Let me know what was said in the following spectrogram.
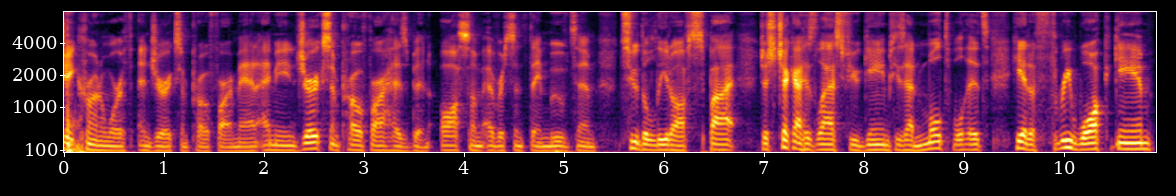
Jake Cronenworth and Jurickson Profar, man. I mean, Jurickson Profar has been awesome ever since they moved him to the leadoff spot. Just check out his last few games. He's had multiple hits. He had a three walk game,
